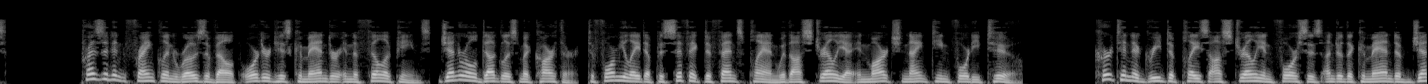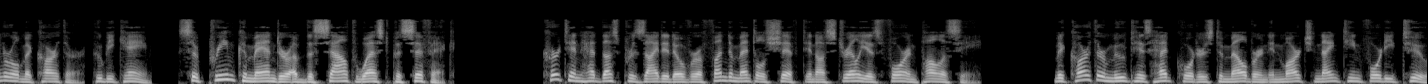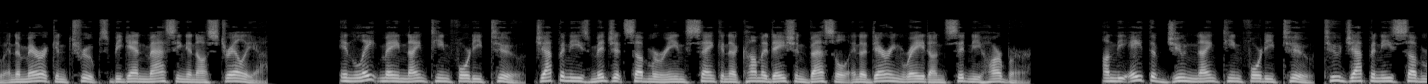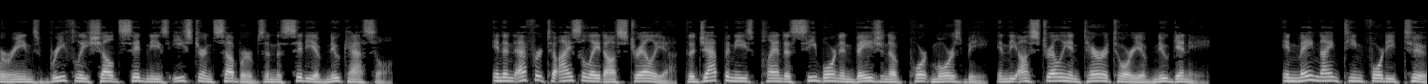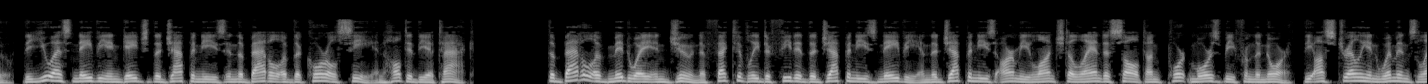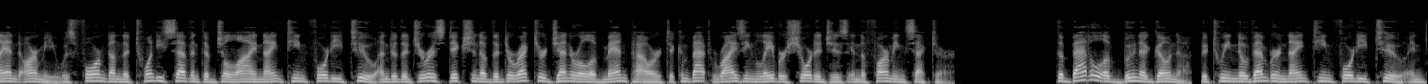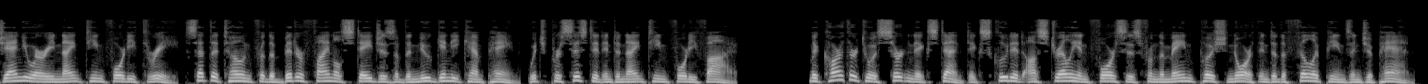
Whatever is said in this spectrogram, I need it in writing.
President Franklin Roosevelt ordered his commander in the Philippines, General Douglas MacArthur, to formulate a Pacific Defense Plan with Australia in March 1942. Curtin agreed to place Australian forces under the command of General MacArthur, who became Supreme Commander of the South West Pacific. Curtin had thus presided over a fundamental shift in Australia's foreign policy. MacArthur moved his headquarters to Melbourne in March 1942 and American troops began massing in Australia. In late May 1942, Japanese midget submarines sank an accommodation vessel in a daring raid on Sydney Harbour. On 8 June 1942, two Japanese submarines briefly shelled Sydney's eastern suburbs and the city of Newcastle. In an effort to isolate Australia, the Japanese planned a seaborne invasion of Port Moresby, in the Australian territory of New Guinea. In May 1942, the U.S. Navy engaged the Japanese in the Battle of the Coral Sea and halted the attack. The Battle of Midway in June effectively defeated the Japanese Navy and the Japanese Army launched a land assault on Port Moresby from the north. The Australian Women's Land Army was formed on the 27th of July 1942 under the jurisdiction of the Director General of Manpower to combat rising labour shortages in the farming sector. The Battle of Buna Gona, between November 1942 and January 1943, set the tone for the bitter final stages of the New Guinea Campaign, which persisted into 1945. MacArthur to a certain extent excluded Australian forces from the main push north into the Philippines and Japan.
